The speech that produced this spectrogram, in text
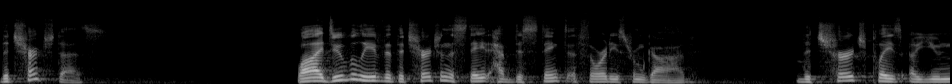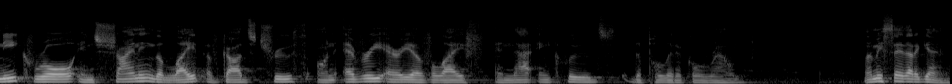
The church does. While I do believe that the church and the state have distinct authorities from God, the church plays a unique role in shining the light of God's truth on every area of life, and that includes the political realm. Let me say that again.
